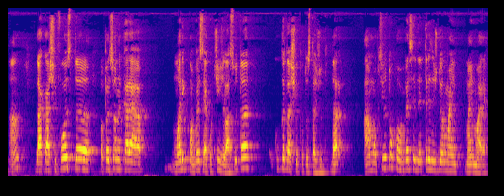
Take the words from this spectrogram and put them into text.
Da? Dacă aș fi fost uh, o persoană care a mărit conversia cu 5%, cu cât aș fi putut să te ajut? Dar am obținut o conversie de 30 de ori mai, mai mare.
